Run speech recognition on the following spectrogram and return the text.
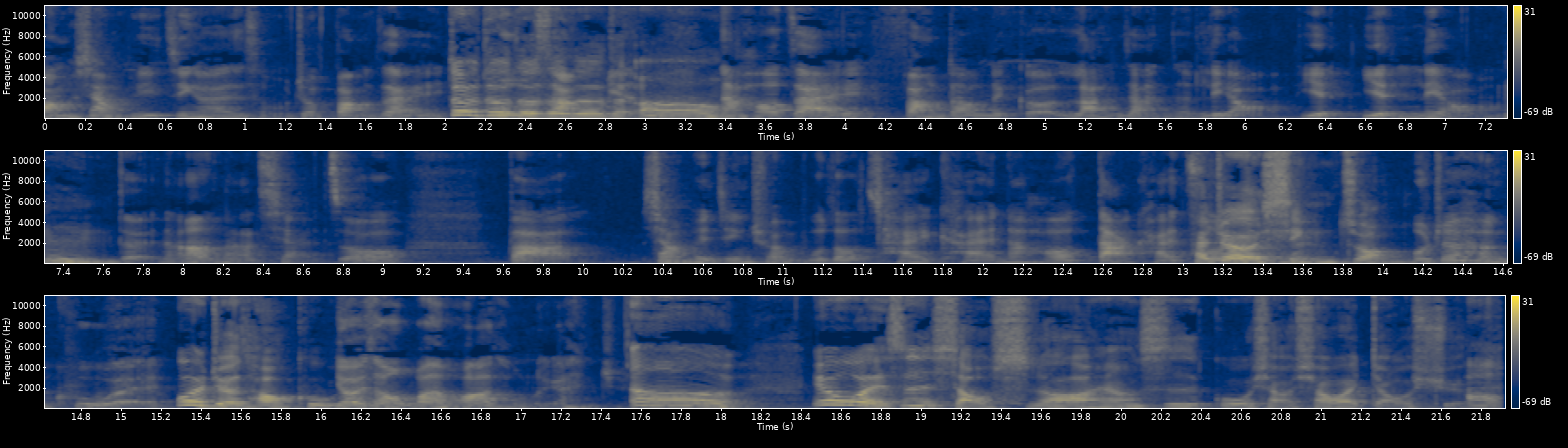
绑橡皮筋还是什么，就绑在对对对对对嗯嗯。然后再放到那个蓝染的料颜颜料，嗯，对，然后拿起来之后把橡皮筋全部都拆开，然后打开，它就有，形状，我觉得很酷哎，我也觉得超酷，有一种万花筒的感觉。嗯嗯，因为我也是小时候好像是国小校外教学，哦，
